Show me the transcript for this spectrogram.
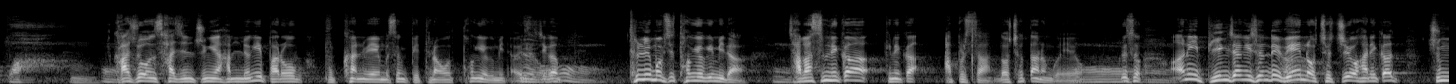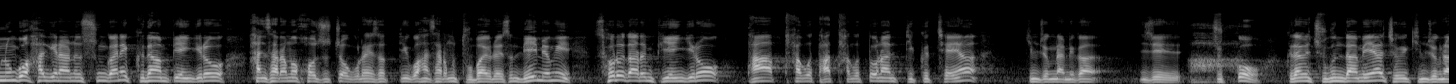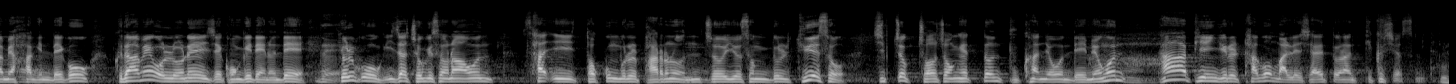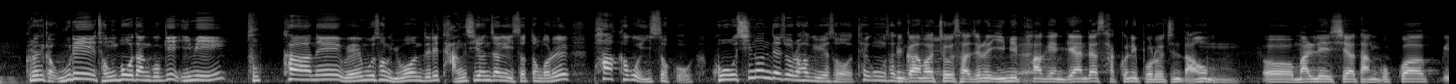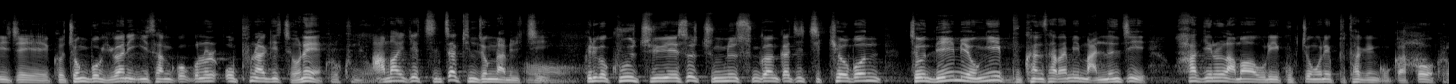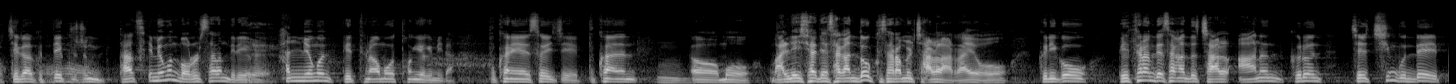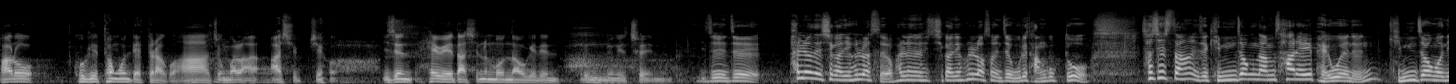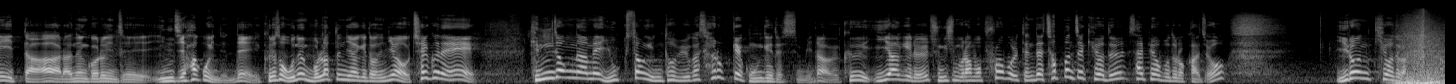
와. 가져온 사진 중에 한 명이 바로 북한 외무성 베트남어 통역입니다. 그래서 제가 그래요? 틀림없이 통역입니다. 잡았습니까? 그러니까 아플싸 놓쳤다는 거예요. 그래서 아니 비행장에 있었는데 왜 놓쳤죠? 하니까 죽는 거 확인하는 순간에 그 다음 비행기로 한 사람은 호주 쪽으로 해서 뛰고 한 사람은 두바이로 해서 네 명이 서로 다른 비행기로 다 타고 다 타고 떠난 뒤끝에야 김정남이가 이제 죽고 그다음에 죽은 다음에야 저기 김정남이 확인되고 그다음에 언론에 이제 공개되는데 네. 결국 이제 저기서 나온 사, 이 덕국물을 바르는 저 여성들 뒤에서 직접 조종했던 북한 요원 네명은다 비행기를 타고 말레이시아에 떠난 뒤끝이었습니다. 그러니까 우리 정보 당국이 이미 북한의 외무성 요원들이 당시 현장에 있었던 거를 파악하고 있었고 그 신원 대조를 하기 위해서 태공 사진 그러니까 아마 저 사진은 이미 파악한 게 아니라 사건이 벌어진 다음 어, 말레이시아 당국과 이제 그 정보기관이 이 사건을 오픈하기 전에 그렇군요. 아마 이게 진짜 김정남일지 그리고 그 주위에서 죽는 순간까지 지켜본 저 네 명이 북한 사람이 맞는지 확인을 아마 우리 국정원에 부탁한 것 같고 제가 그때 그중 다 세 명은 모를 사람들이에요. 예. 한 명은 베트남어 통역입니다. 북한에서 이제 북한 어뭐 말레이시아 대사관도 그 사람을 잘 알아요. 그리고 베트남 대사관도 잘 아는 그런 제 친구인데 바로 거기에 동원됐더라고. 아 정말 아, 아쉽죠. 이젠 해외에 다시는 못 나오게 된 그런 운명에 처했는데. 이제 이제 8년의 시간이 흘렀어요. 8년의 시간이 흘러서 이제 우리 당국도 사실상 이제 김정남 살해의 배후에는 김정은이 있다라는 거를 이제 인지하고 있는데 그래서 오늘 몰랐던 이야기더는요. 최근에 김정남의 육성 인터뷰가 새롭게 공개됐습니다. 그 이야기를 중심으로 한번 풀어볼 텐데 첫 번째 키워드 살펴보도록 하죠. 이런 키워드가 있습니다.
